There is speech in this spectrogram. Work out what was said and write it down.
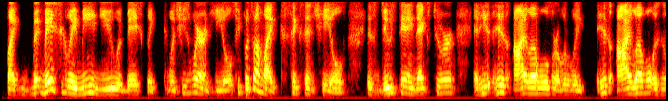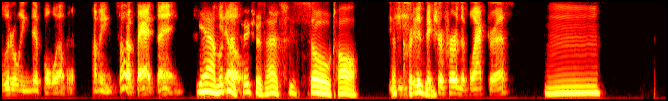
Like ba- basically, me and you would basically when she's wearing heels, she puts on like six inch heels. This dude standing next to her, and he, his eye levels are literally his eye level is literally nipple level. I mean, it's not a bad thing. Yeah, I'm You looking know. at pictures. That she's so tall. Did you crazy. see the picture of her in the black dress? Mm,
